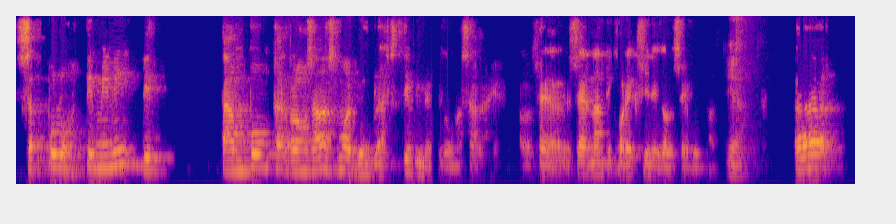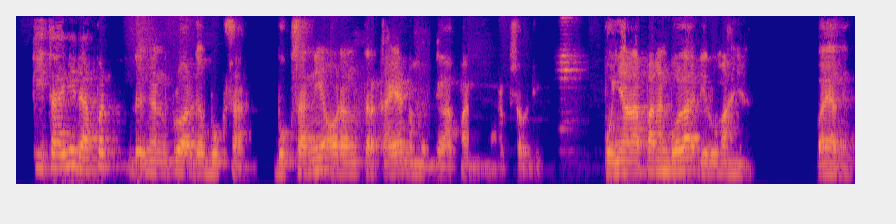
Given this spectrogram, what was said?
10 tim ini ditampungkan kalau nggak salah semua 12 tim deh kalau nggak salah ya. Kalau saya saya nanti koreksi deh kalau saya lupa. Ya. Uh, kita ini dapat dengan keluarga Buksan. Buksan ini orang terkaya nomor 8 Arab Saudi. Punya lapangan bola di rumahnya. Bayangin.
